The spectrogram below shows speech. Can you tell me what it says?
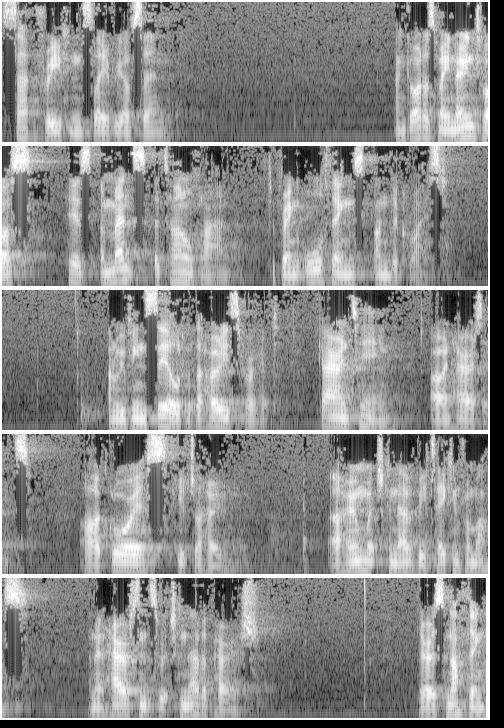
set free from the slavery of sin. And God has made known to us His immense eternal plan to bring all things under Christ. And we've been sealed with the Holy Spirit, guaranteeing our inheritance, our glorious future home, a home which can never be taken from us, an inheritance which can never perish. There is nothing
